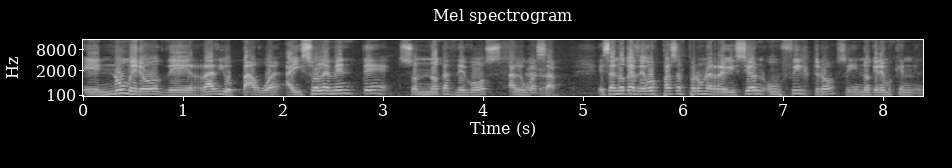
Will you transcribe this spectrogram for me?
eh, número de Radio Pagua, ahí solamente son notas de voz al WhatsApp. Esas notas de voz pasan por una revisión, un filtro, ¿sí? No queremos que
